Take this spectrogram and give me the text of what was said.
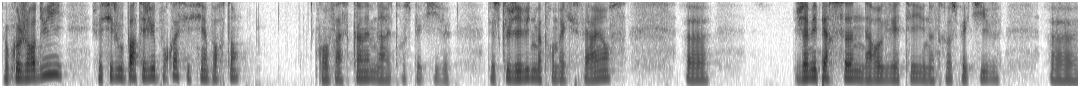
Donc aujourd'hui, je vais essayer de vous partager pourquoi c'est si important qu'on fasse quand même la rétrospective. De ce que j'ai vu de ma première expérience, euh, Jamais personne n'a regretté une rétrospective euh,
